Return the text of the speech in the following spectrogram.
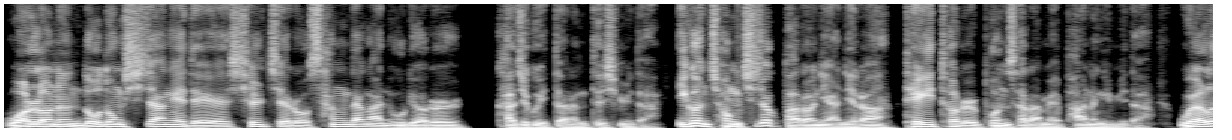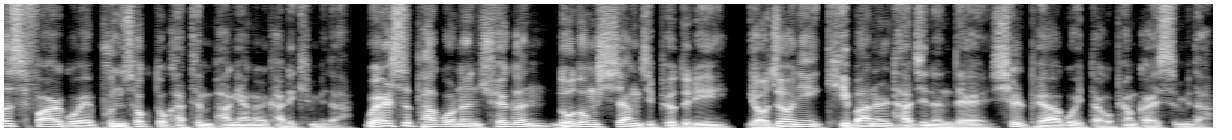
원로는 노동시장에 대해 실제로 상당한 우려를 가지고 있다는 뜻입니다. 이건 정치적 발언이 아니라 데이터를 본 사람의 반응입니다. 웰스 파고의 분석도 같은 방향을 가리킵니다. 웰스 파고는 최근 노동시장 지표들이 여전히 기반을 다지는데 실패하고 있다고 평가했습니다.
